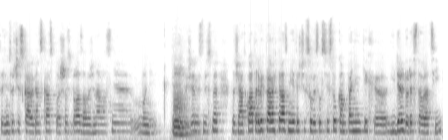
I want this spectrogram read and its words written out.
Zatímco Česká veganská společnost byla založena vlastně loni. Hmm. Takže myslím, že jsme v začátku. A tady bych právě chtěla zmínit ještě v souvislosti s tou kampaní těch eh, jídel do restaurací,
